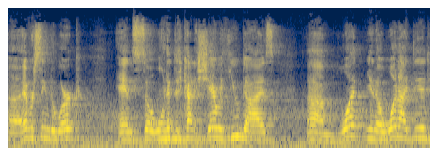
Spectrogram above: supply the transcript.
uh, ever seemed to work. And so wanted to kind of share with you guys um, what, you know, what I did,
